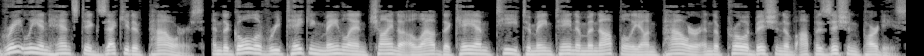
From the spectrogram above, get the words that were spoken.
greatly enhanced executive powers, and the goal of retaking mainland China allowed the KMT to maintain a monopoly on power and the prohibition of opposition parties.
